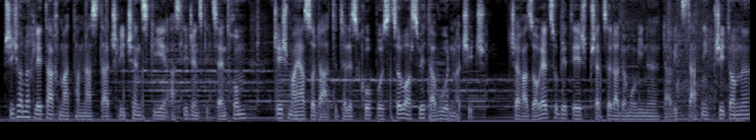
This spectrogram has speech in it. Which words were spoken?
W przychodnych latach ma tam nastać Liczenski a Sliczynski Centrum, gdzieś maja so daty teleskopu z całego świata wudnoczyć. Wczera Sorjelcu by też przedseda domowiny Dawid Statnik przytomny,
